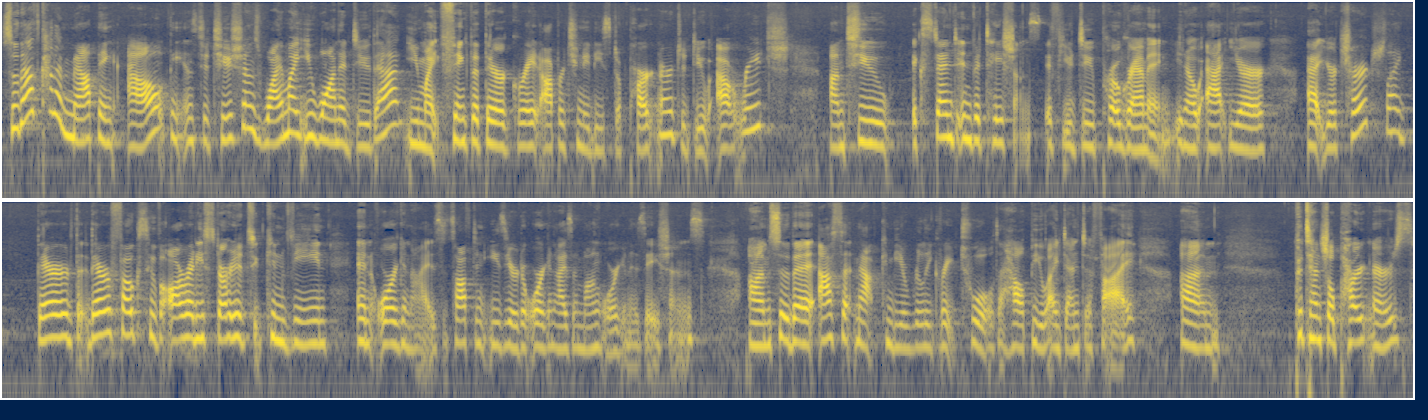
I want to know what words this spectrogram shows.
so that's kind of mapping out the institutions. Why might you want to do that? You might think that there are great opportunities to partner, to do outreach, um, to extend invitations if you do programming, you know, at your at your church. Like there, are folks who've already started to convene and organize. It's often easier to organize among organizations. Um, so the asset map can be a really great tool to help you identify um, potential partners,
